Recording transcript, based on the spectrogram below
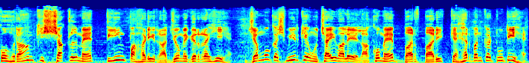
कोहराम की शक्ल में तीन पहाड़ी राज्यों में गिर रही है। जम्मू कश्मीर के ऊंचाई वाले इलाकों में बर्फबारी कहर बनकर टूटी है।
